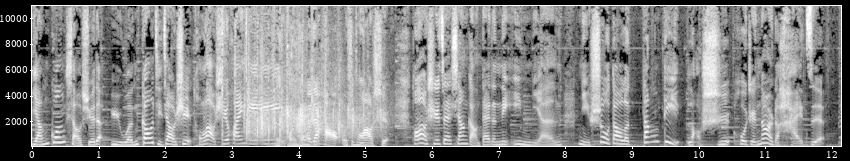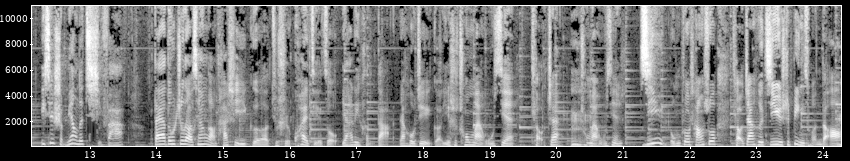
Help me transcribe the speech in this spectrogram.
阳光小学的语文高级教师童老师，欢迎您。哎，欢迎。大家好，我是童老师。童老师在香港待的那一年，你受到了当地老师或者那儿的孩子。一些什么样的启发？大家都知道，香港它是一个就是快节奏、压力很大，然后这个也是充满无限挑战、充满无限机遇。我们说常说挑战和机遇是并存的啊。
